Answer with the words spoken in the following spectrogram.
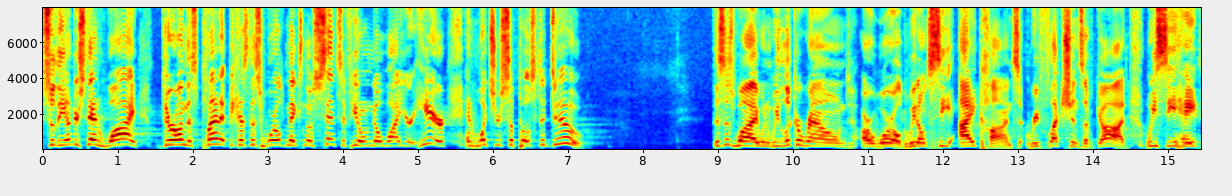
so they understand why they're on this planet because this world makes no sense if you don't know why you're here and what you're supposed to do. This is why when we look around our world, we don't see icons, reflections of God. We see hate,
